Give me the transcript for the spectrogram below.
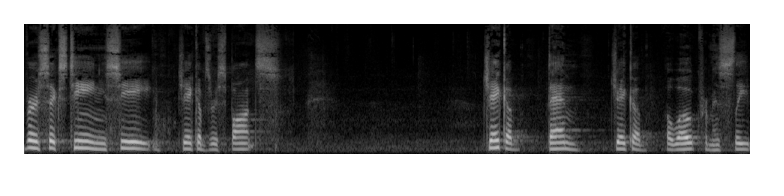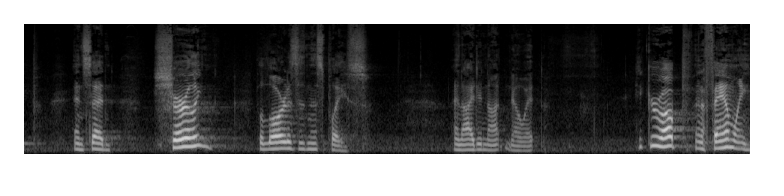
Verse 16, you see Jacob's response. Jacob, then Jacob awoke from his sleep and said, Surely the Lord is in this place, and I did not know it. He grew up in a family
